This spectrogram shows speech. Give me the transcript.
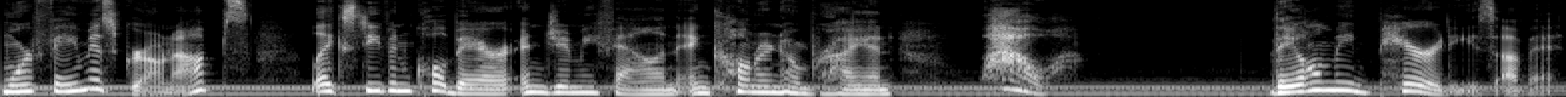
more famous grown ups, like Stephen Colbert and Jimmy Fallon and Conan O'Brien, wow, they all made parodies of it.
